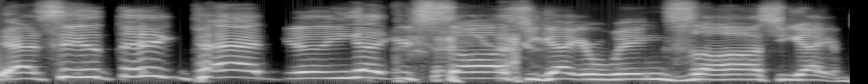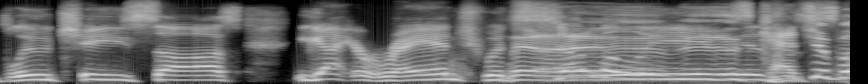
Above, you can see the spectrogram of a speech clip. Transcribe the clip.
Yeah, see the thing, Pat. You, got your sauce, you got your wing sauce, you got your blue cheese sauce, you got your ranch, which some believe is is ketchup a,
